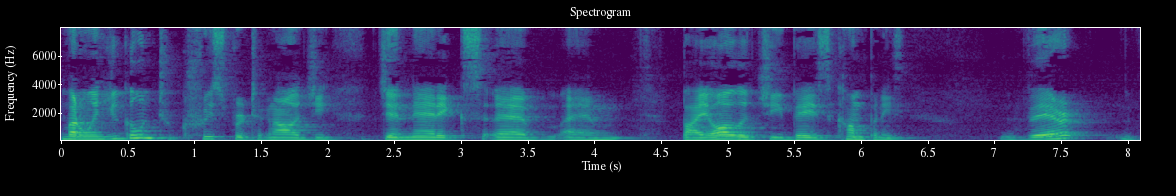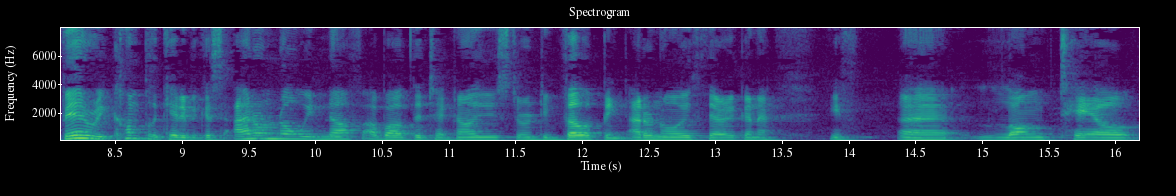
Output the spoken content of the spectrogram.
But when you go into CRISPR technology, genetics, uh, um, biology-based companies they're very complicated because I don't know enough about the technologies they're developing. I don't know if they're gonna if uh, long tail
